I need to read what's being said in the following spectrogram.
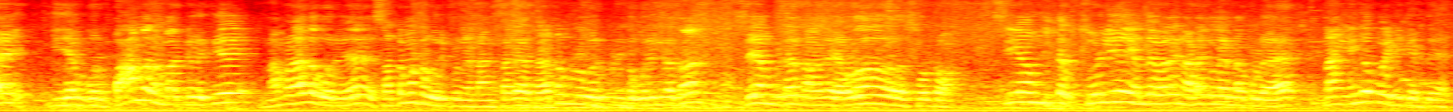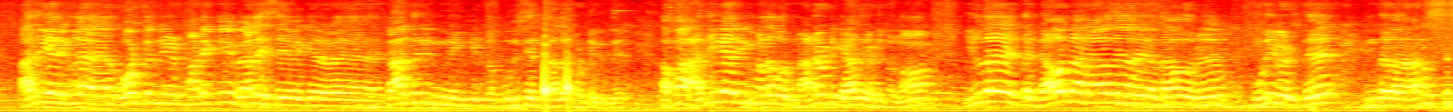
ஒரு பாமர மக்களுக்கு நம்மளால் ஒரு சட்டமன்ற உறுப்பினர் நாங்கள் சக- சட்டமன்ற உறுப்பினர் உரிமையில தான் சிஎம் கிட்ட நாங்கள் எவ்வளோ சொல்கிறோம் சிஎம் கிட்ட சொல்லியே எந்த வேலையும் நடக்கலன்னா கூட நாங்கள் எங்க போய் நிற்கிறது அதிகாரிகளை ரோட்ல நீர் மடக்கி வேலை செய்ய வைக்கிற காத்திரி இன்னைக்கு இந்த புதுசே தள்ளப்பட்டிருக்குது அப்போ அதிகாரிகள் மேலே ஒரு நடவடிக்கையாவது எடுக்கணும். இல்லை இந்த கவர்னராவது ஏதாவது ஒரு முடிவெடுத்து இந்த அரசு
